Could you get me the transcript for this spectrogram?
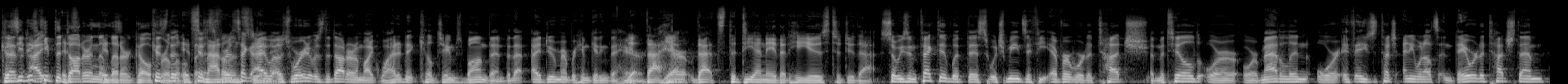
Because he did I- keep the it's- daughter and then it's- let her go for a Because little it's bit. for a Madeleine's second, I, DNA. I was worried it was the daughter. and I'm like, why didn't it kill James Bond then? But that, I do remember him getting the hair. Yeah, that Yeah. hair. That's the DNA that he used to do that. So he's infected with this, which means if he ever were to touch Mathilde or or Madeleine, or if he's to touch anyone else and they were to touch them,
